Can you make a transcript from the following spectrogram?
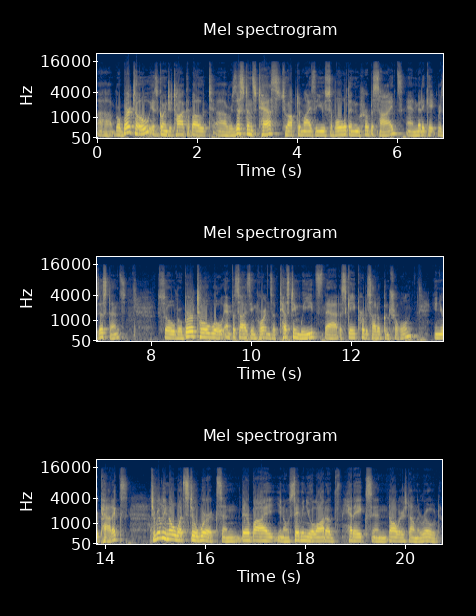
uh, Roberto is going to talk about uh, resistance tests to optimize the use of old and new herbicides and mitigate resistance. So Roberto will emphasize the importance of testing weeds that escape herbicidal control in your paddocks to really know what still works and thereby, you know, saving you a lot of headaches and dollars down the road.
